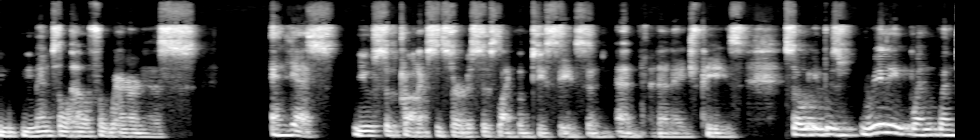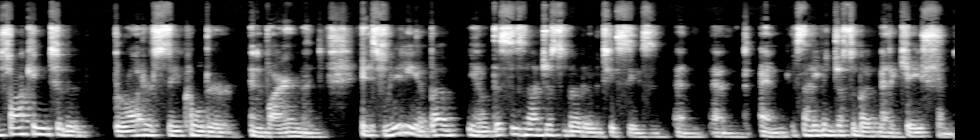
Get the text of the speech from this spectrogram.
mental health awareness, and yes, use of products and services like OTCs and, and, and NHPs. So it was really when when talking to the broader stakeholder environment, it's really about, you know, this is not just about OTCs and and and it's not even just about medication.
